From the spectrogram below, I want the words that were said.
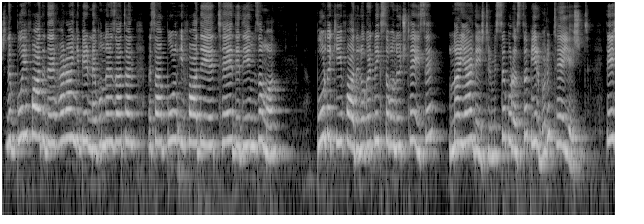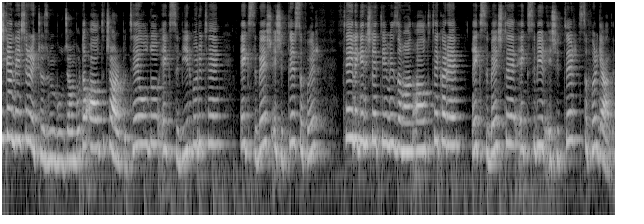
Şimdi bu ifadede herhangi birine bunları zaten mesela bu ifadeye t dediğim zaman buradaki ifade logaritma x tabanı 3t ise bunlar yer değiştirmişse burası da 1 bölü t'ye eşit. Değişken değiştirerek çözümü bulacağım burada. 6 çarpı t oldu. Eksi 1 bölü t. Eksi 5 eşittir 0. t ile genişlettiğimiz zaman 6t kare eksi 5t eksi 1 eşittir 0 geldi.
